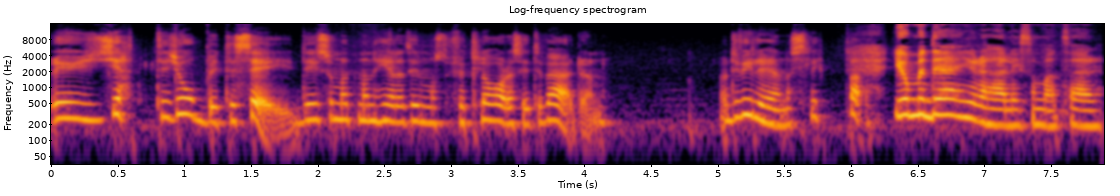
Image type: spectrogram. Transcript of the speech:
Det är ju jättejobbigt i sig. Det är som att man hela tiden måste förklara sig till världen. Och det vill jag gärna slippa. Jo, men det är ju det här liksom att här,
